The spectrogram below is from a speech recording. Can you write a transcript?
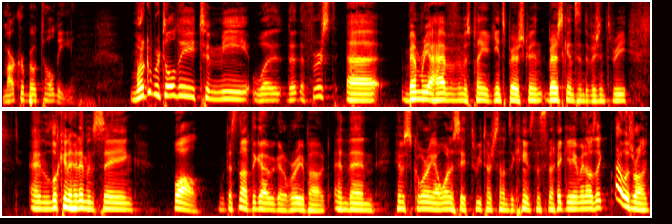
Marco Bertoldi. Marco Bertoldi to me was the, the first uh, memory I have of him is playing against Bearskin, Bearskins in Division Three, and looking at him and saying, "Well, that's not the guy we got to worry about." And then him scoring, I want to say three touchdowns against us that game, and I was like, "I was wrong."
